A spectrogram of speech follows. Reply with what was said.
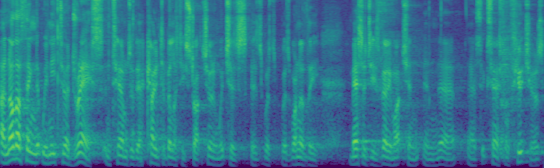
another thing that we need to address in terms of the accountability structure, and which is, is, was, was one of the messages very much in, in uh, uh, Successful Futures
